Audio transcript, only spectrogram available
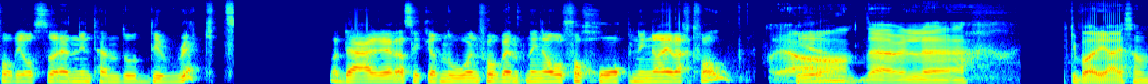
får vi også en Nintendo Direct. Og der er det sikkert noen forventninger og forhåpninger, i hvert fall. Ja, det er vel eh, ikke bare jeg som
